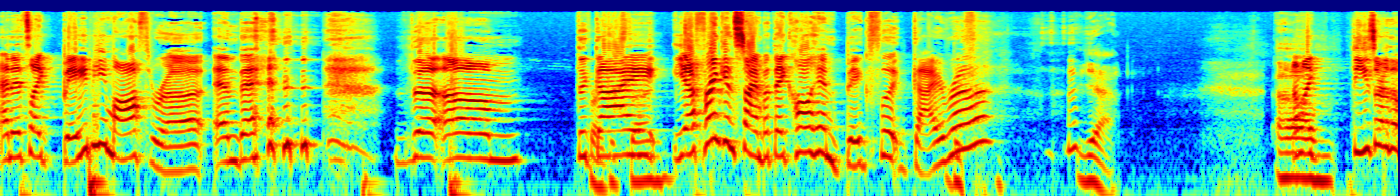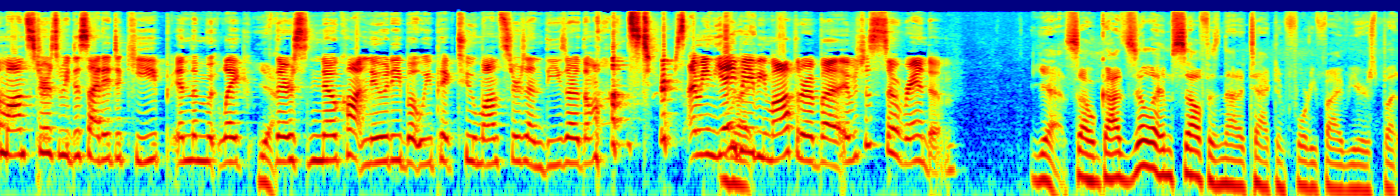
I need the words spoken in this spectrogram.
and it's like baby Mothra, and then the um. The guy, yeah, Frankenstein, but they call him Bigfoot Gaira. Yeah. I'm like, Um, these are the monsters we decided to keep in the like. Yeah. There's no continuity, but we picked two monsters, and these are the monsters. I mean, yay, Right. baby Mothra, but it was just so random. Yeah, so Godzilla himself has not attacked in 45 years, but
